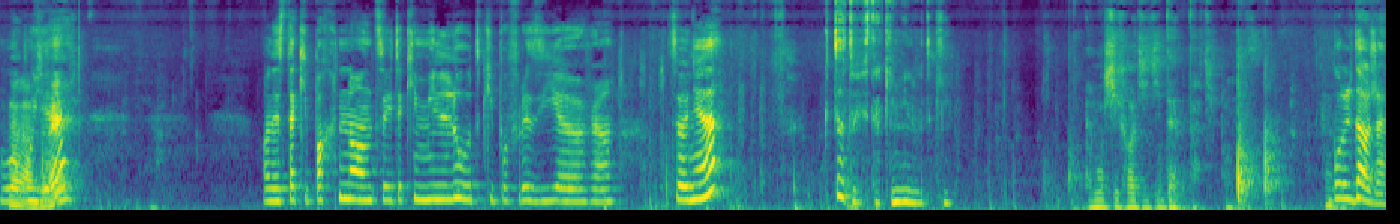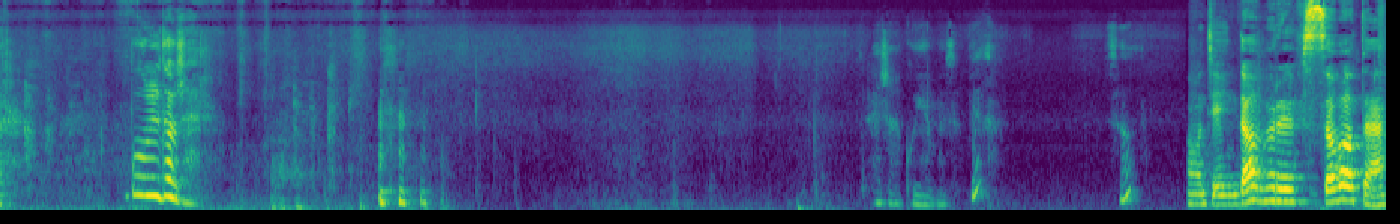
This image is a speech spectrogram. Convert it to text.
Łobuje. Znalazłeś? On jest taki pachnący i taki milutki po fryzjerze. Co nie? Kto to jest taki milutki? Musi chodzić i deptać. Buldożer. Buldożer. Leżakujemy sobie. O, dzień dobry, w sobotę.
